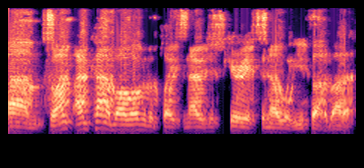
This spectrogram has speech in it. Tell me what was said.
Um, so I'm, I'm kind of all over the place, and I was just curious to know what you thought about it.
